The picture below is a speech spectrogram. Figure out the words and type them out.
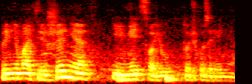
принимать решения и иметь свою точку зрения.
